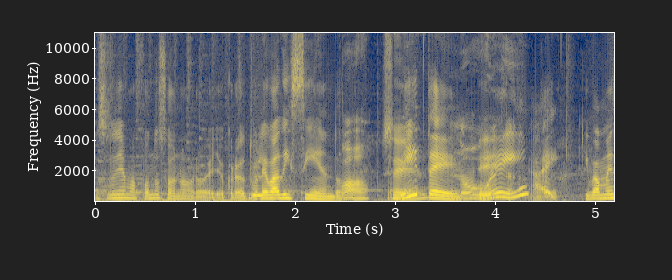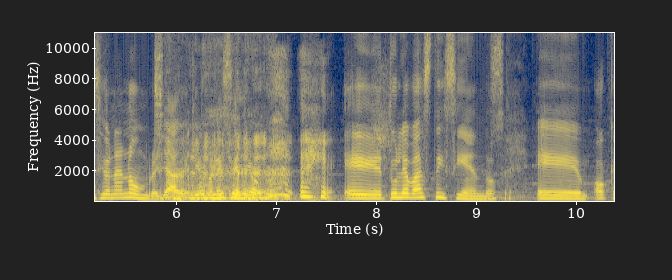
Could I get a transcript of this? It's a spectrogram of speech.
eso se llama fondo sonoro, eh, yo creo, tú le vas diciendo, Wow. Sí. ¿viste? No, Ey. Ay, iba a mencionar nombre ya, de quién me lo enseñó. Eh, tú le vas diciendo, Sí. eh, ok,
